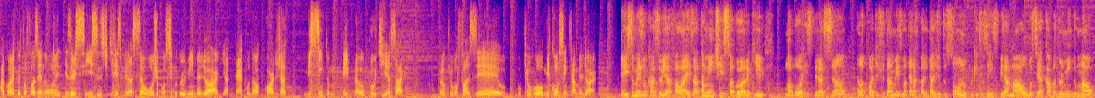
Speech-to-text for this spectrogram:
Agora que eu tô fazendo um exercícios de respiração, hoje eu consigo dormir melhor e até quando eu acordo já me sinto bem para o dia, sabe? Para o que eu vou fazer, o, o que eu vou me concentrar melhor. É isso mesmo, Cássio. Eu ia falar exatamente isso agora, que uma boa respiração, ela pode ajudar mesmo até na qualidade do sono, porque se você respira mal, você acaba dormindo mal,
